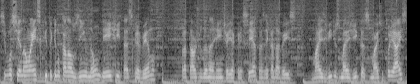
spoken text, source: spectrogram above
Se você não é inscrito aqui no canalzinho, não deixe de estar inscrevendo para estar ajudando a gente aí a crescer, a trazer cada vez mais vídeos, mais dicas, mais tutoriais.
